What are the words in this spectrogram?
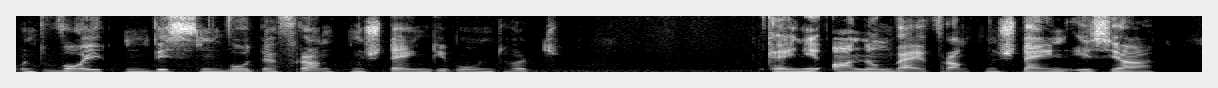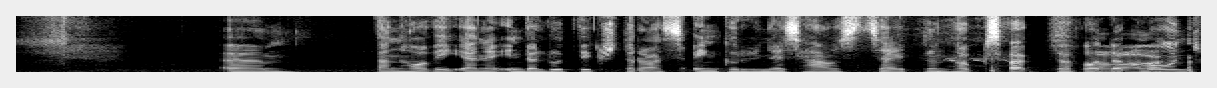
und wollten wissen, wo der Frankenstein gewohnt hat. Keine Ahnung, weil Frankenstein ist ja ähm, dann habe ich ihnen in der Ludwigstraße ein grünes Haus gezeigt und habe gesagt, da hat er gewohnt.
